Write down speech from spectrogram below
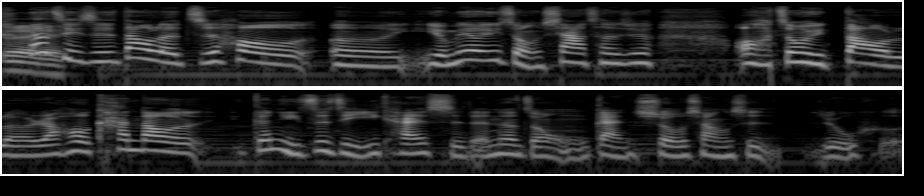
那其实到了之后，呃，有没有一种下车就哦，终于到了，然后看到跟你自己一开始的那种感受上是如何？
